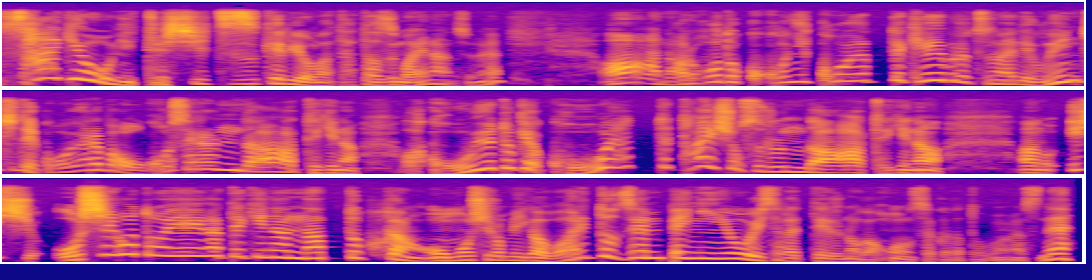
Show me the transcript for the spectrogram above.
作業に徹し続けるような佇まいなんですよね。ああなるほどここにこうやってケーブルつないでウィンチでこうやれば起こせるんだ的なあこういう時はこうやって対処するんだ的な。あの一種お仕事映画的な納得感面白みが割と前編に用意されているのが本作だと思いますね、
